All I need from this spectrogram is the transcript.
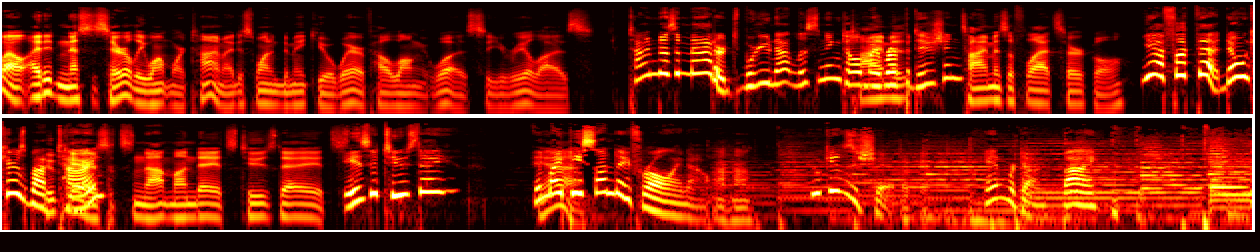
Well, I didn't necessarily want more time. I just wanted to make you aware of how long it was, so you realize Time doesn't matter. Were you not listening to all my Time is- repetition? time is a flat circle. yeah, fuck that. No one cares about Who time. cares? It's not Monday. It's Tuesday. It's Is it Tuesday? It might be Sunday for all I know. uh huh. Who gives a shit? Okay. And we're done. Bye.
